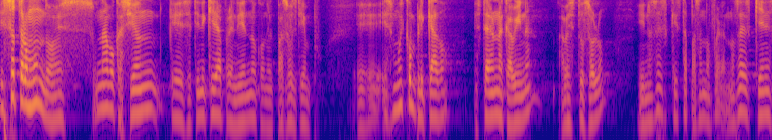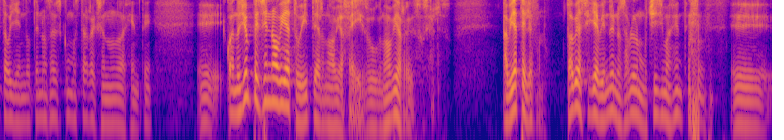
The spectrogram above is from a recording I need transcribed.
es otro mundo, es una vocación que se tiene que ir aprendiendo con el paso del tiempo. Eh, es muy complicado estar en una cabina, a veces tú solo, y no sabes qué está pasando afuera, no sabes quién está oyéndote, no sabes cómo está reaccionando la gente. Eh, cuando yo empecé no había Twitter, no había Facebook, no había redes sociales. Había teléfono. Todavía sigue habiendo y nos hablan muchísima gente. Eh,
